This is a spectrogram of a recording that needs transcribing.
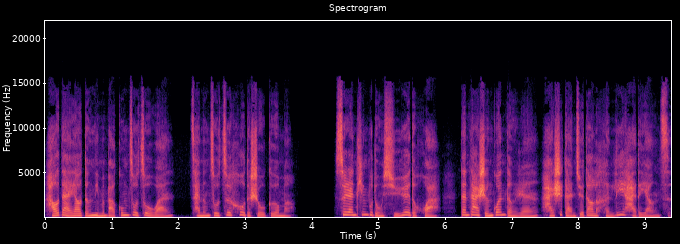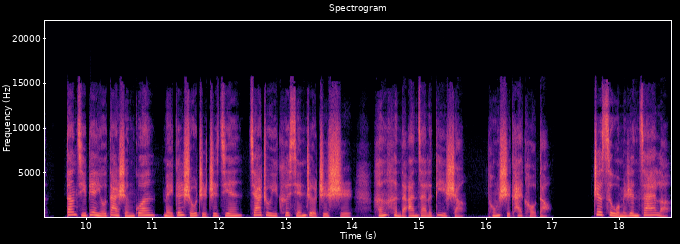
好歹要等你们把工作做完，才能做最后的收割吗？虽然听不懂徐月的话，但大神官等人还是感觉到了很厉害的样子。当即便由大神官每根手指之间夹住一颗贤者之石，狠狠地按在了地上，同时开口道：“这次我们认栽了，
